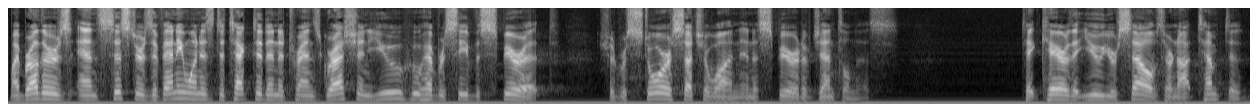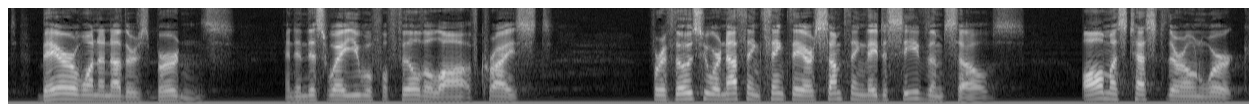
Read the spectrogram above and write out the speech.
My brothers and sisters, if anyone is detected in a transgression, you who have received the Spirit should restore such a one in a spirit of gentleness. Take care that you yourselves are not tempted. Bear one another's burdens, and in this way you will fulfill the law of Christ. For if those who are nothing think they are something, they deceive themselves. All must test their own work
